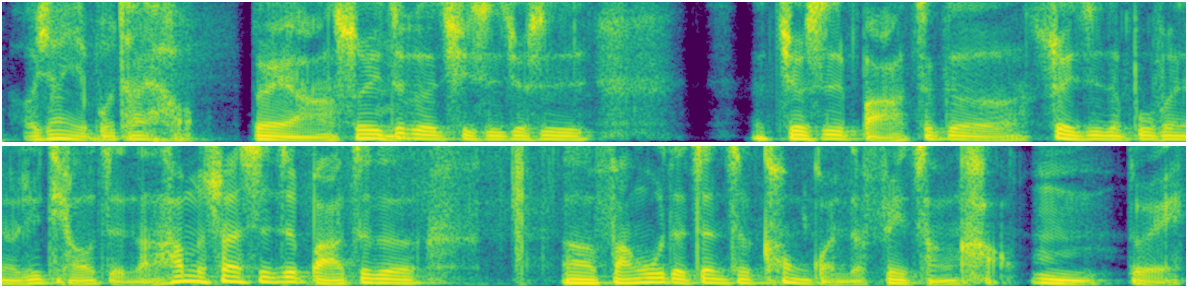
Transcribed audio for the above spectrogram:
好像也不太好。对啊，所以这个其实就是，就是把这个税制的部分有去调整了，他们算是就把这个呃房屋的政策控管的非常好。嗯，对，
